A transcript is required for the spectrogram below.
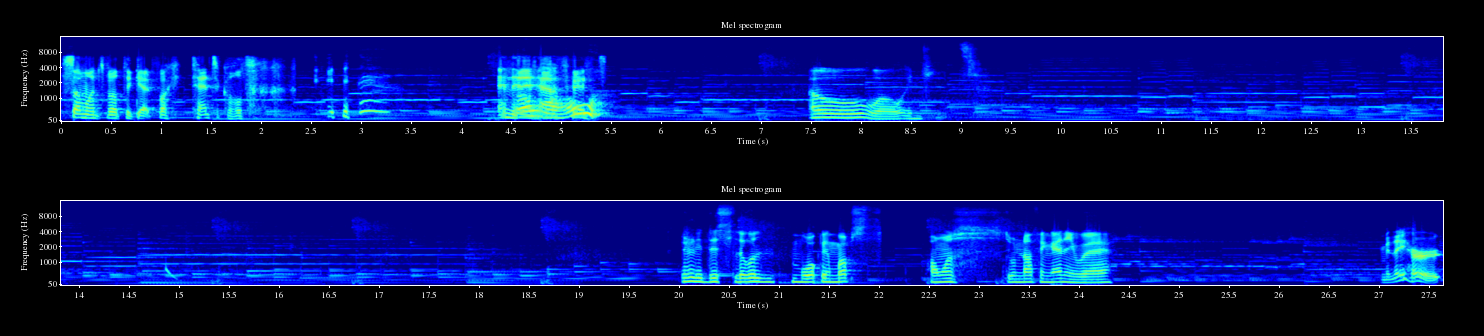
Someone's about to get fucking tentacled. and then it Oh, happens. Oh, whoa, indeed. Really, these little walking mobs almost do nothing anyway. I mean, they hurt.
